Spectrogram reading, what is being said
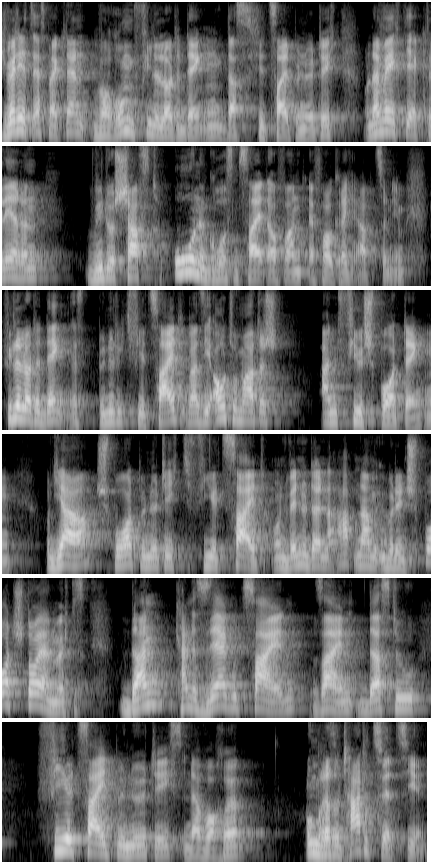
ich werde jetzt erstmal erklären, warum viele Leute denken, dass es viel Zeit benötigt. Und dann werde ich dir erklären, wie du es schaffst, ohne großen Zeitaufwand erfolgreich abzunehmen. Viele Leute denken, es benötigt viel Zeit, weil sie automatisch an viel Sport denken. Und ja, Sport benötigt viel Zeit. Und wenn du deine Abnahme über den Sport steuern möchtest, dann kann es sehr gut sein, sein dass du viel Zeit benötigst in der Woche, um Resultate zu erzielen.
